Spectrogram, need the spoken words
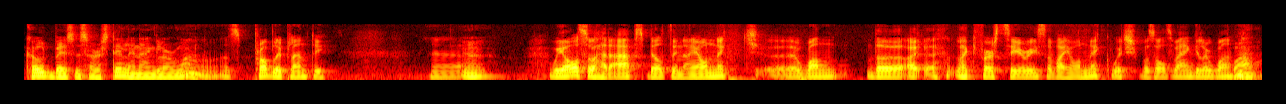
code bases are still in Angular 1. Oh, that's probably plenty. Uh, Yeah. We also had apps built in Ionic. Uh, one the uh, like first series of Ionic, which was also Angular one. Wow.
